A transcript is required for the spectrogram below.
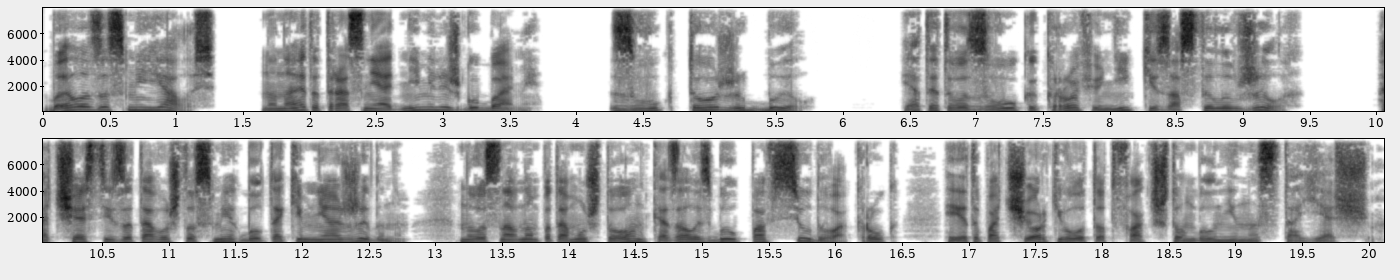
Белла засмеялась, но на этот раз не одними лишь губами. Звук тоже был. И от этого звука кровь у Никки застыла в жилах. Отчасти из-за того, что смех был таким неожиданным, но в основном потому, что он, казалось, был повсюду вокруг, и это подчеркивало тот факт, что он был не настоящим.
